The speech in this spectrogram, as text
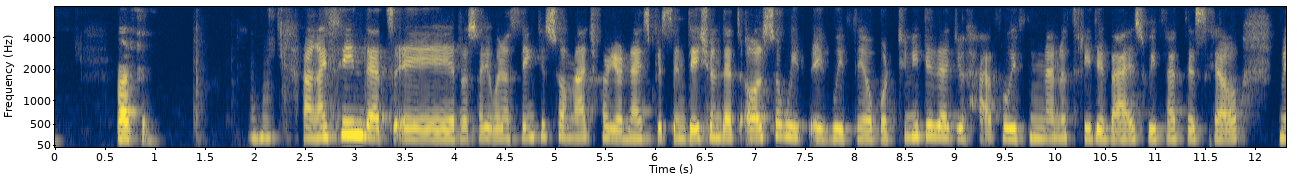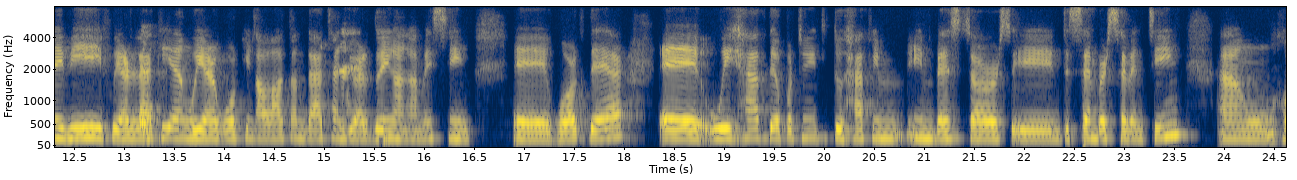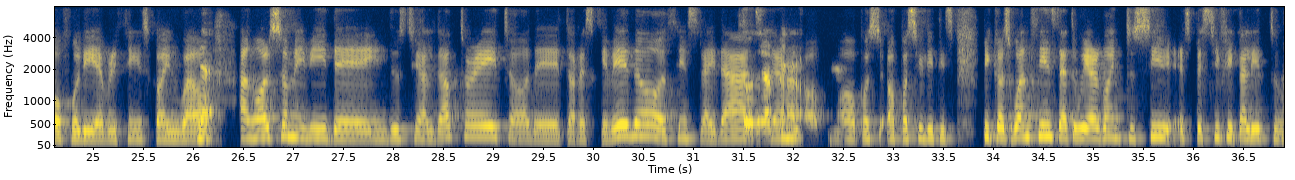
perfect. And I think that, uh, Rosario, bueno, thank you so much for your nice presentation. That also with, eh, with the opportunity that you have with Nano 3 device, with Access Health, maybe if we are lucky and we are working a lot on that and you are doing an amazing uh, work there, uh, we have the opportunity to have in, investors in December 17, and hopefully everything is going well Yeah. and also maybe the industrial doctorate or the Torres Quevedo or things like that. are there many- are op- op- poss- op- possibilities because one thing that we are going to see specifically to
